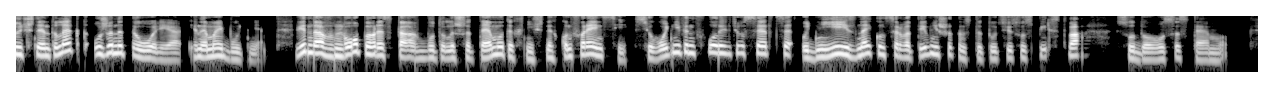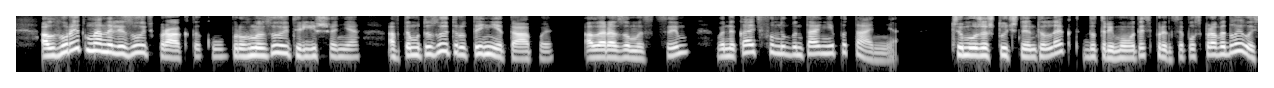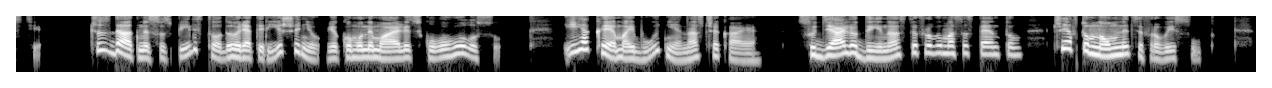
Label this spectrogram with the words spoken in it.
Штучний інтелект уже не теорія і не майбутнє. Він давно перестав бути лише темою технічних конференцій. Сьогодні він входить у серце однієї з найконсервативніших інституцій суспільства судову систему. Алгоритми аналізують практику, прогнозують рішення, автоматизують рутинні етапи, але разом із цим виникають фундаментальні питання: чи може штучний інтелект дотримуватись принципу справедливості? Чи здатне суспільство довіряти рішенню, в якому немає людського голосу? І яке майбутнє нас чекає? Суддя людина з цифровим асистентом чи автономний цифровий суд?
